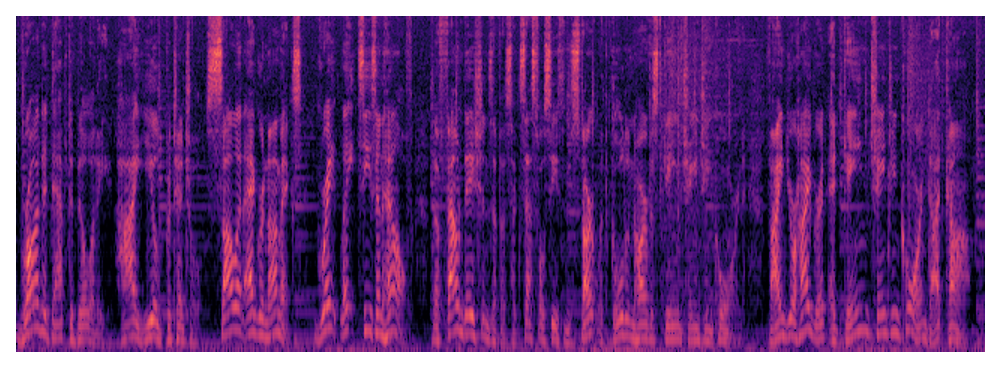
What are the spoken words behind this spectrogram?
Broad adaptability, high yield potential, solid agronomics, great late season health. The foundations of a successful season start with Golden Harvest Game Changing Corn. Find your hybrid at GameChangingCorn.com.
